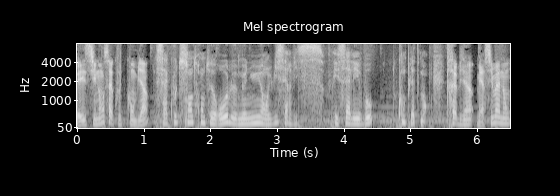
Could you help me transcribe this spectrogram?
Et sinon, ça coûte combien? Ça coûte 130 euros le menu en 8 services. Et ça les vaut complètement. Très bien, merci Manon.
